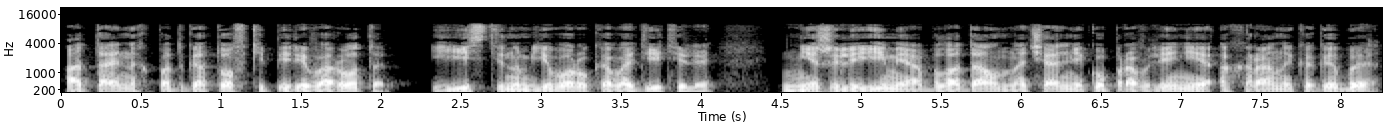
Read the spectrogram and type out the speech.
о тайнах подготовки переворота и истинном его руководителе, нежели ими обладал начальник управления охраны КГБ.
